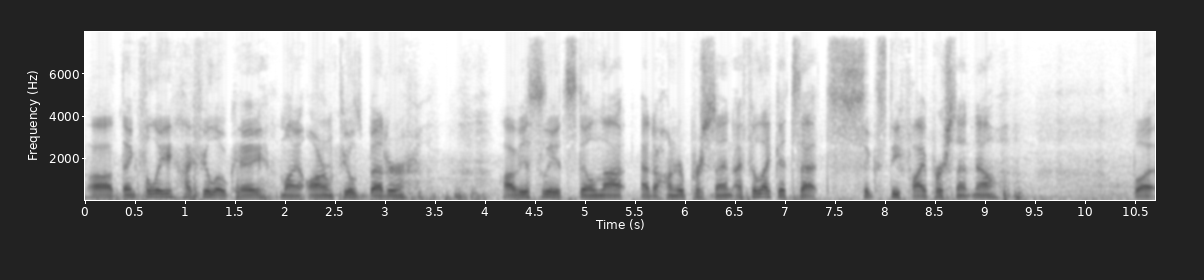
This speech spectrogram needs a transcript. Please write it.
Uh, thankfully, I feel okay. My arm feels better. Obviously, it's still not at 100%. I feel like it's at 65% now. But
